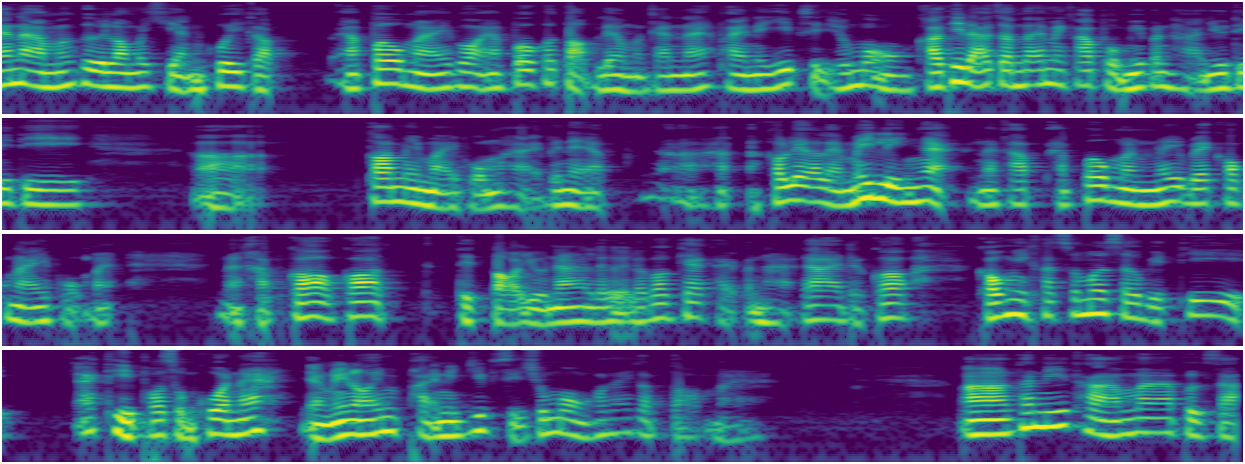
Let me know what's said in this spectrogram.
แนะนำก็คือลองไปเขียนคุยกับ Apple ไหมเพราะ Apple ก็ตอบเร็วเหมือนกันนะ ภายใน 24 ชั่วโมงคราวที่แล้วจำได้ไหมครับ ผมมีปัญหาอยู่ดีๆตอนใหม่ๆ ผมหายไปในแอปเขาเรียกอะไรไม่ลิงก์อะนะครับ Apple มันไม่ recognize ผมอะนะครับก็ก็ติดต่ออยู่นานเลย แล้วก็แก้ไขปัญหาได้ แต่ก็เขามี customer service ที่ active พอสมควรนะ อย่างน้อยๆภายใน 24 ชั่วโมงเขาให้คำตอบมา ท่านนี้ถามมาปรึกษา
